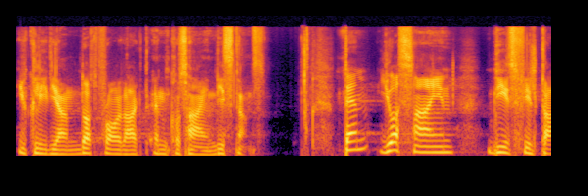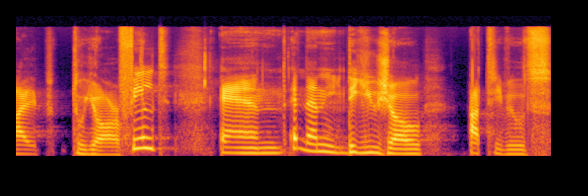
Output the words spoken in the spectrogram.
Euclidean, dot product, and cosine distance. Then you assign this field type to your field, and, and then the usual attributes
